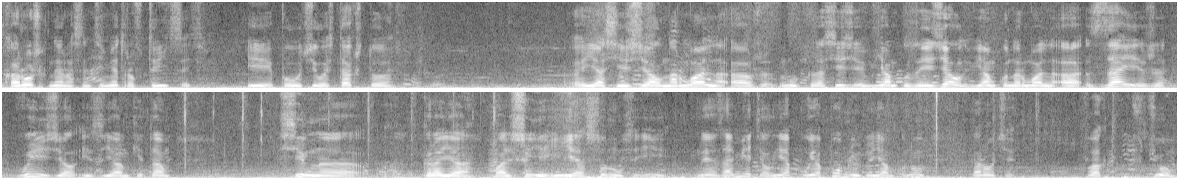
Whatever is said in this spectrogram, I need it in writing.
хороших, наверное, сантиметров 30. И получилось так, что я съезжал нормально, а уже, ну, когда съезж... в ямку заезжал, в ямку нормально, а за же выезжал из ямки, там сильно края большие, и я сунулся, и ну, я заметил, я, я помню эту ямку, ну, короче, факт в чем,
